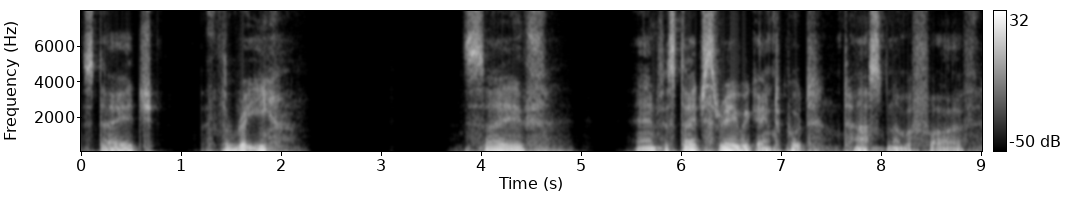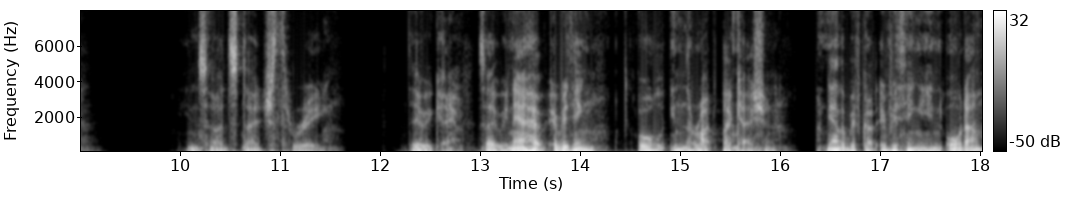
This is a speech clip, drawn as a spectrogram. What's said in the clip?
Stage three. Save. And for stage three, we're going to put task number five inside stage three. There we go. So we now have everything all in the right location. Now that we've got everything in order,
